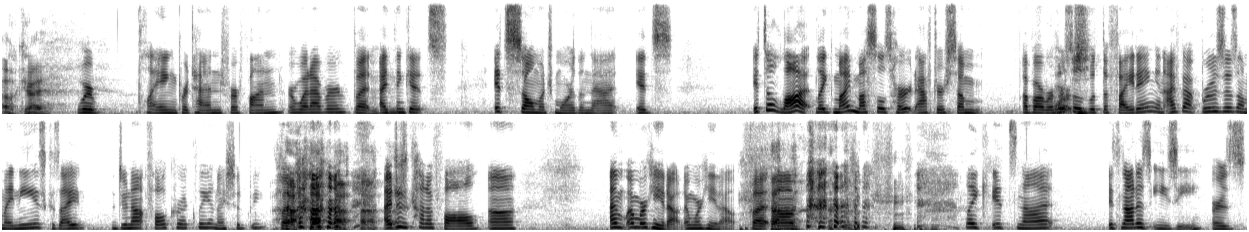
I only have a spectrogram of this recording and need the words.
okay. we're playing pretend for fun or whatever but i Mhm. think it's it's so much more than that it's it's a lot like my muscles hurt after some of our rehearsals course. with the fighting and i've got bruises on my knees because i do not fall correctly and i should be but i just kind of fall uh I'm, I'm working it out i'm working it out but um like it's not it's not as easy or as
